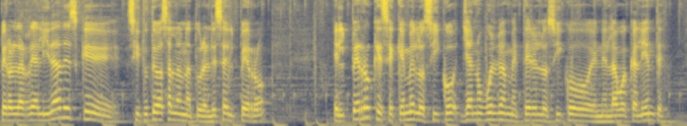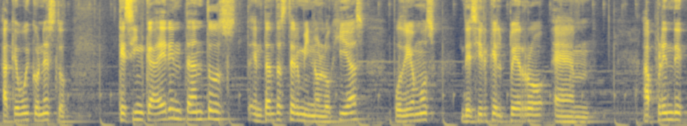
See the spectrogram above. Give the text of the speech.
pero la realidad es que si tú te vas a la naturaleza del perro, el perro que se queme el hocico ya no vuelve a meter el hocico en el agua caliente. ¿A qué voy con esto? Que sin caer en tantos, en tantas terminologías, podríamos decir que el perro em, aprende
